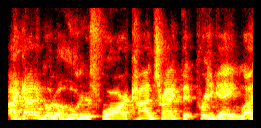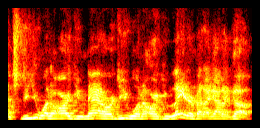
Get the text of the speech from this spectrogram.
I got to go to Hooters for our contracted pregame lunch. Do you want to argue now or do you want to argue later? But I got to go.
